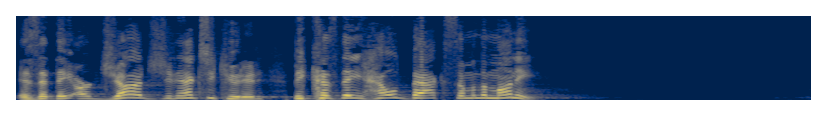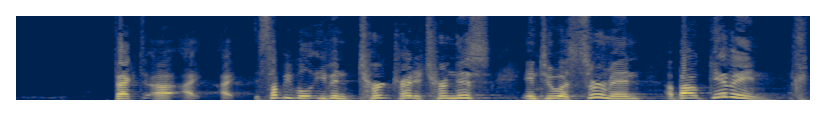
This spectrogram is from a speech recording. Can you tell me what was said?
is that they are judged and executed because they held back some of the money. Fact, uh, I, I, some people even turn, try to turn this into a sermon about giving.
